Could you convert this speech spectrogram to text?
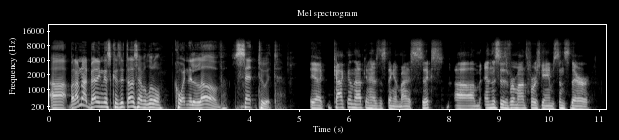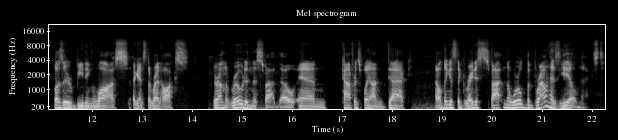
Uh, but I'm not betting this because it does have a little Courtney Love scent to it. Yeah, Cocktail Napkin has this thing at minus six. Um, and this is Vermont's first game since their buzzer beating loss against the Red Hawks. They're on the road in this spot, though, and conference play on deck. I don't think it's the greatest spot in the world, but Brown has Yale next.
